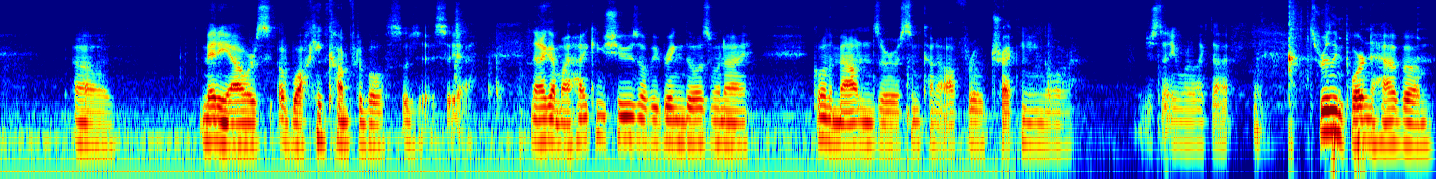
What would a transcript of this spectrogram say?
uh, many hours of walking comfortable. So so yeah. Then I got my hiking shoes. I'll be bringing those when I go in the mountains or some kind of off-road trekking or just anywhere like that. It's really important to have um,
